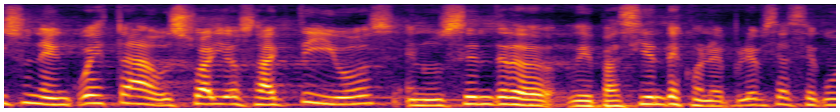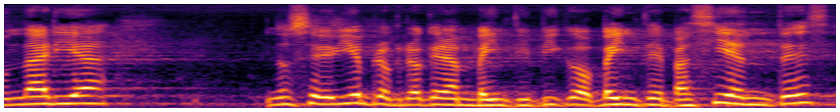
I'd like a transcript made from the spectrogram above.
hizo una encuesta a usuarios activos en un centro de pacientes con epilepsia secundaria. No se ve bien, pero creo que eran 20 y pico, 20 pacientes.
